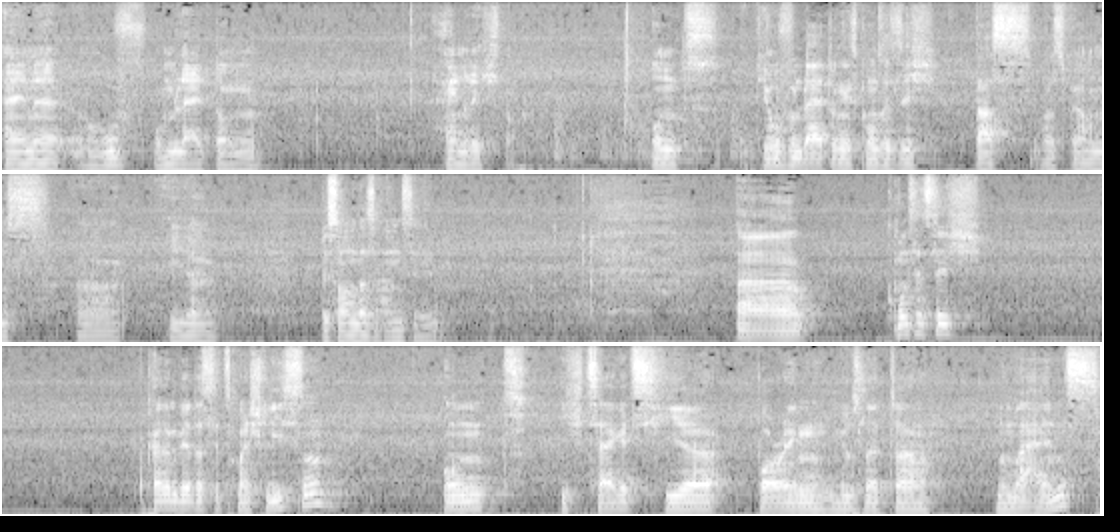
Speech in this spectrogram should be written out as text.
eine Rufumleitung einrichten. Und die Rufumleitung ist grundsätzlich das, was wir uns äh, hier besonders ansehen. Äh, grundsätzlich können wir das jetzt mal schließen und ich zeige jetzt hier Boring Newsletter Nummer 1.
